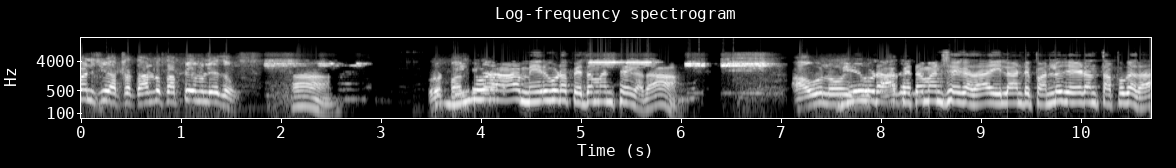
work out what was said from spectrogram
మనిషి అట్లా దాంట్లో తప్పేం లేదు. మీరు కూడా మీరు కూడా పెద్ద మనిషే కదా? అవును మీరు కూడా పెద్ద మనిషే కదా? ఇలాంటి పనులు చేయడం తప్పు కదా?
